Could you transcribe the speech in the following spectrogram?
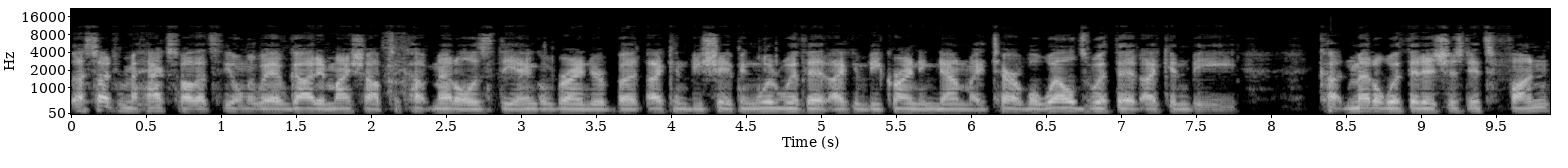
aside from a hacksaw, that's the only way I've got in my shop to cut metal is the angle grinder. But I can be shaping wood with it. I can be grinding down my terrible welds with it. I can be cutting metal with it. It's just it's fun.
